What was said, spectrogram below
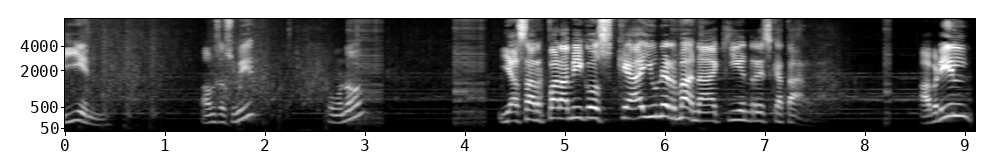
bien. Vamos a subir, ¿cómo no? Y a zarpar, amigos, que hay una hermana a quien rescatar. Abril,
